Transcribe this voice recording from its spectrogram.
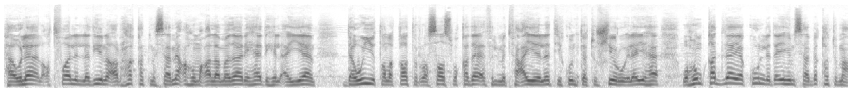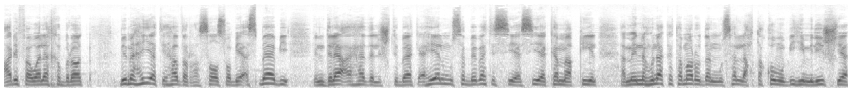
هؤلاء الأطفال الذين أرهقت مسامعهم على مدار هذه الأيام دوي طلقات الرصاص وقذائف المدفعية التي كنت تشير إليها وهم قد لا يكون لديهم سابقة معرفة ولا خبرات بماهية هذا الرصاص. وبأسباب اندلاع هذا الاشتباك هي المسببات السياسية كما قيل أم إن هناك تمردا مسلح تقوم به ميليشيا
